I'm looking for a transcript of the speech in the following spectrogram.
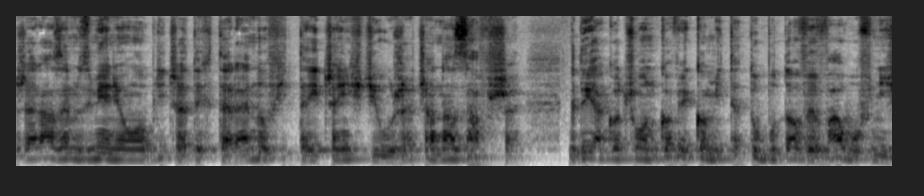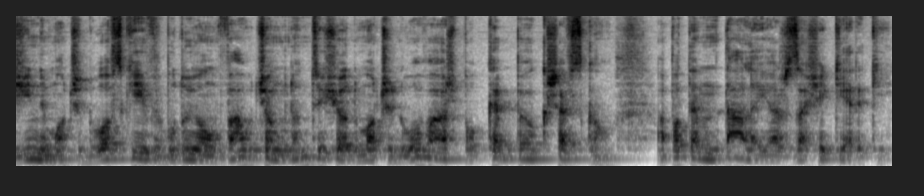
że razem zmienią oblicze tych terenów i tej części Urzecza na zawsze, gdy jako członkowie Komitetu Budowy Wałów Niziny Moczydłowskiej wybudują wał ciągnący się od Moczydłowa aż po Kępę Okrzewską, a potem dalej aż za Siekierki,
